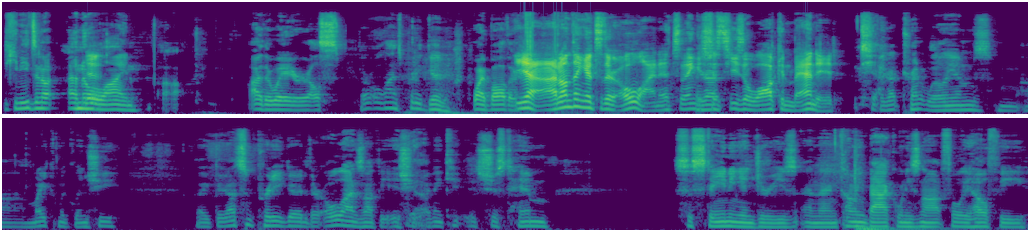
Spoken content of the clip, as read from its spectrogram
he needs an an O line uh, either way, or else Their O line's pretty good. why bother? Yeah, I don't think it's their O line. It's I think it's got- just he's a walking band aid. They got Trent Williams, uh, Mike McGlinchey. Like they got some pretty good. Their O line's not the issue. I think it's just him sustaining injuries and then coming back when he's not fully healthy,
